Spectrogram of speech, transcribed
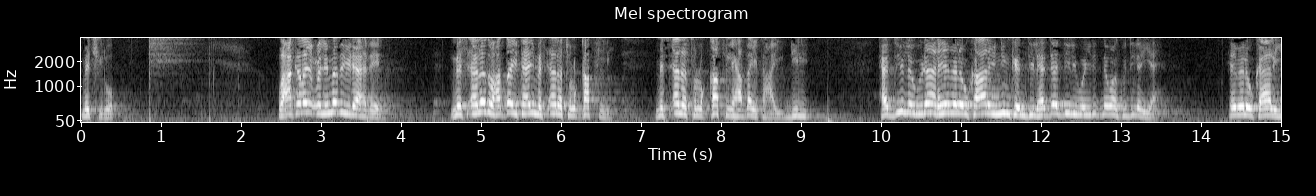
ma jiro. Waxaa kalay culimadu yidhaahdeen mas'aladu hadday tahay mas'alatu lqatli mas'alatu lqatli hadday tahay dil. Haddii lagu yidhaha hebelow kaalay ninkan dil haddaad dili weydidna waan ku dilayaa hebelow kaalay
